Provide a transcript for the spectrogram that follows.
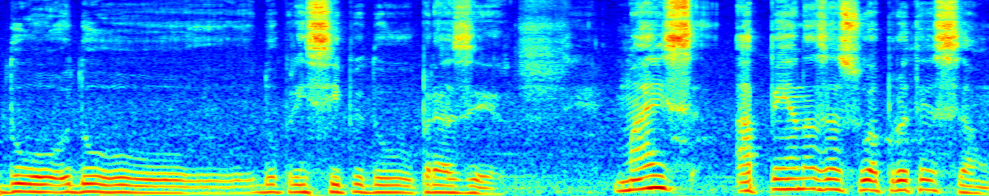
do, do, do princípio do prazer, mas apenas a sua proteção.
